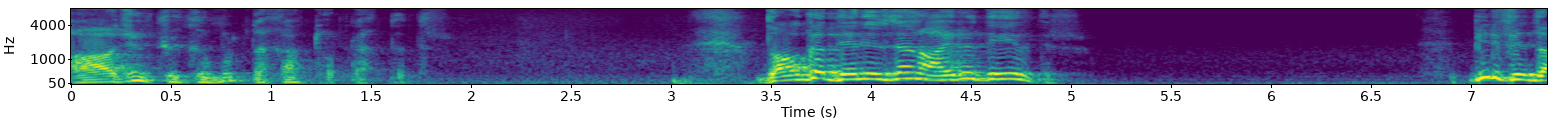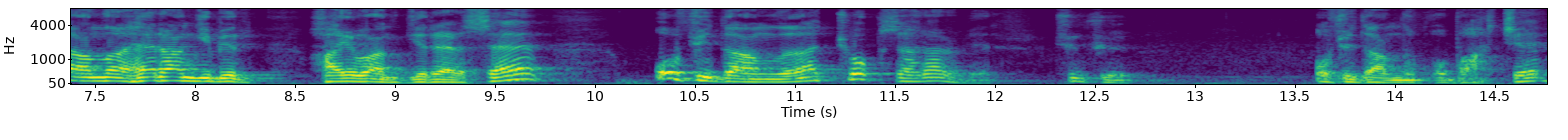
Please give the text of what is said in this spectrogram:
Ağacın kökü mutlaka topraktadır. Dalga denizden ayrı değildir. Bir fidanlığa herhangi bir hayvan girerse o fidanlığa çok zarar verir. Çünkü o fidanlık, o bahçe,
